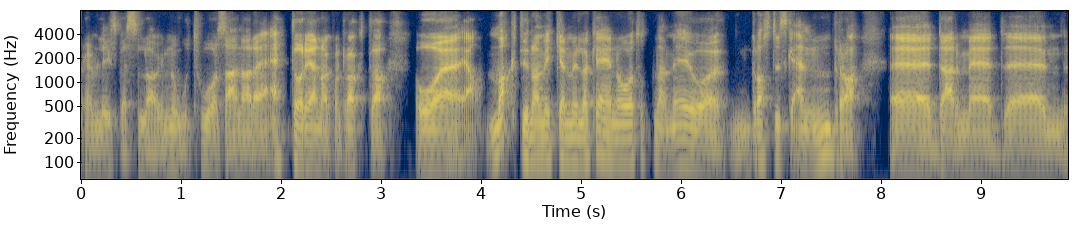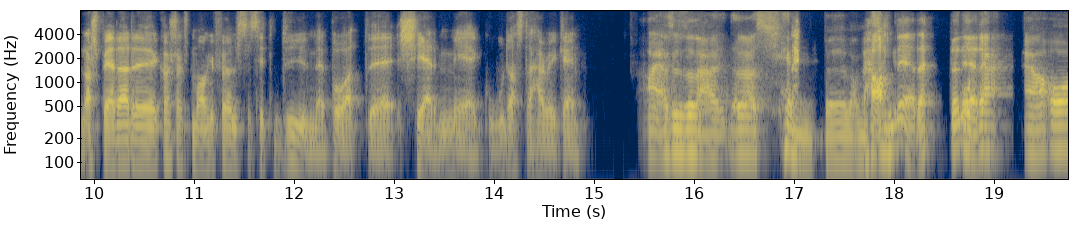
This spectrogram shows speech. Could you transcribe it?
Premier Leagues beste lag nå, to år senere. Ett år igjen av kontrakten. Og ja, maktdynamikken mellom Kane og Tottenham er jo drastisk endra. Eh, dermed eh, Lars Peder, hva slags magefølelse sitter du med på at det skjer med godeste Harry Kane. Nei, jeg syns den, den, er kjempevanskelig. Ja, det er det. Den er og, det. Ja, og,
